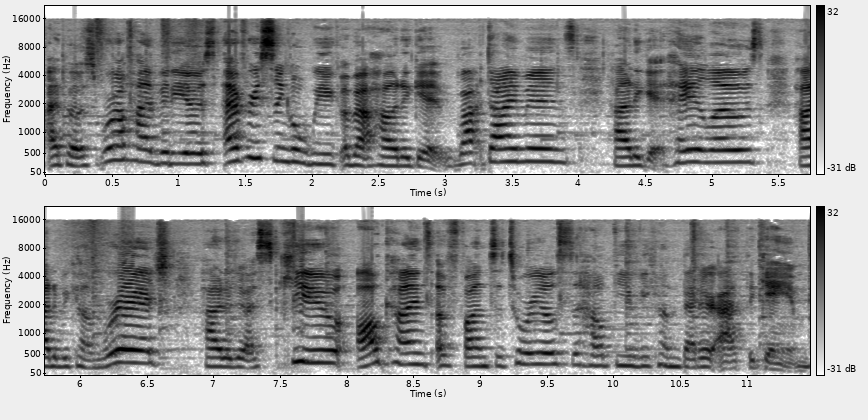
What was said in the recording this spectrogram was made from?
I post Royale High videos every single week about how to get diamonds, how to get halos, how to become rich, how to dress cute, all kinds of fun tutorials to help you become better at the game.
